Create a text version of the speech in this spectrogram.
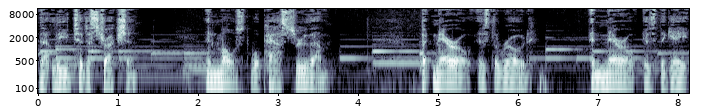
that lead to destruction, and most will pass through them. But narrow is the road and narrow is the gate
